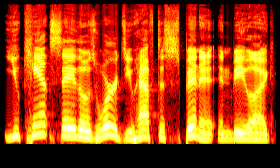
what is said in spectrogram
You can't say those words. You have to spin it and be like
